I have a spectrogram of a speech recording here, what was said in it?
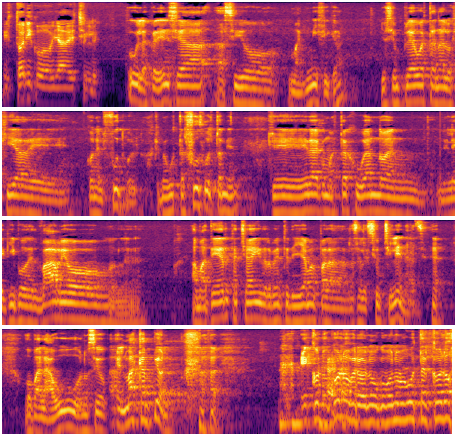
histórico ya de Chile. Uy, la experiencia ha sido magnífica. Yo siempre hago esta analogía con el fútbol, que me gusta el fútbol también, que era como estar jugando en, el equipo del barrio amateur, ¿cachai? Y de repente te llaman para la, selección chilena, o para la U, o no sé, el más campeón. Es Colo Colo, pero como no me gusta el Colo.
